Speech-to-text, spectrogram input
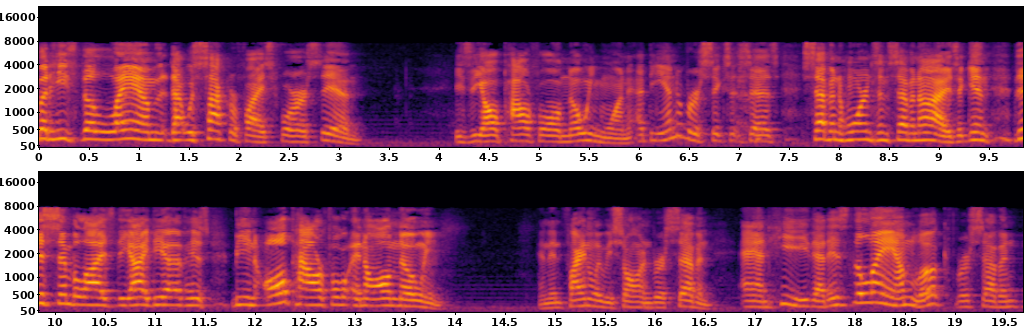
but he's the Lamb that was sacrificed for our sin. He's the all powerful, all knowing one. At the end of verse 6, it says, seven horns and seven eyes. Again, this symbolized the idea of his being all powerful and all knowing. And then finally, we saw in verse 7, and he, that is the Lamb, look, verse 7,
